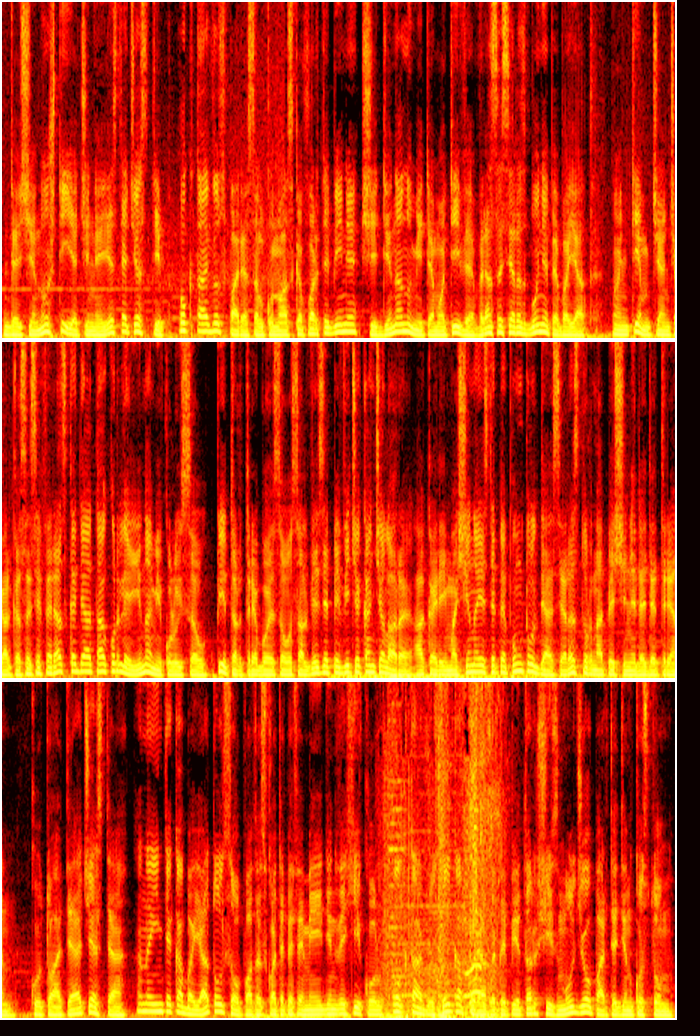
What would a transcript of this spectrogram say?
Deși nu știe cine este acest tip, Octavius pare să-l cunoască foarte bine și din anumite motive vrea să se răzbune pe băiat. În timp ce încearcă să se ferească de atacurile inamicului său, Peter trebuie să o salveze pe vicecancelară, a cărei mașină este pe punctul de a se răsturna pe șinele de tren. Cu toate acestea, înainte ca băiatul să o poată scoate pe femeie din vehicul, Octavius îl capturează pe Peter și smulge o parte din costum.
